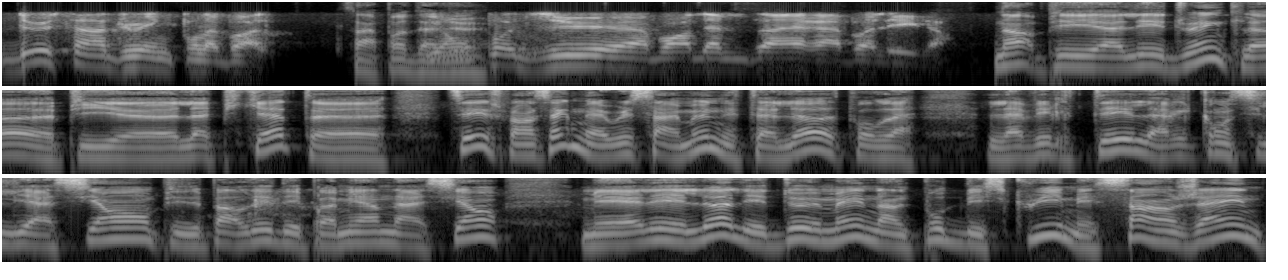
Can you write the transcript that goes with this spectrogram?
200 drinks pour le vol. Ça pas Ils n'ont pas dû avoir de la misère à voler, là. Non, puis euh, les drinks, là, euh, puis euh, la piquette, euh, tu sais, je pensais que Mary Simon était là pour la, vérité, la réconciliation, puis parler des Premières Nations, mais elle est là, les deux mains dans le pot de biscuits, mais sans gêne,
